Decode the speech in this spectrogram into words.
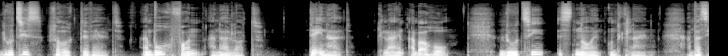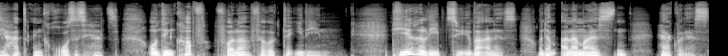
Luzis verrückte Welt. Ein Buch von Anna Lott. Der Inhalt. Klein, aber hoch. Luzi ist neun und klein, aber sie hat ein großes Herz und den Kopf voller verrückter Ideen. Tiere liebt sie über alles und am allermeisten Herkules,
